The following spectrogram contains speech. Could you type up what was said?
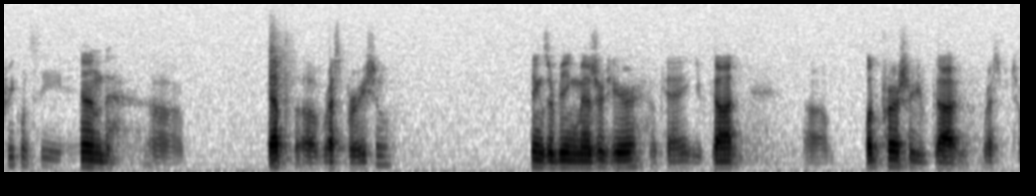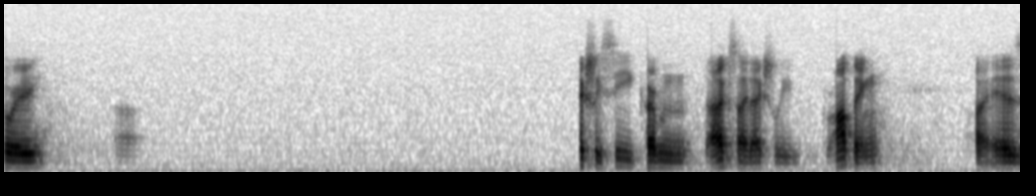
frequency and uh, depth of respiration. Things are being measured here, okay? You've got uh, blood pressure, you've got respiratory. Actually see carbon dioxide actually dropping uh, as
